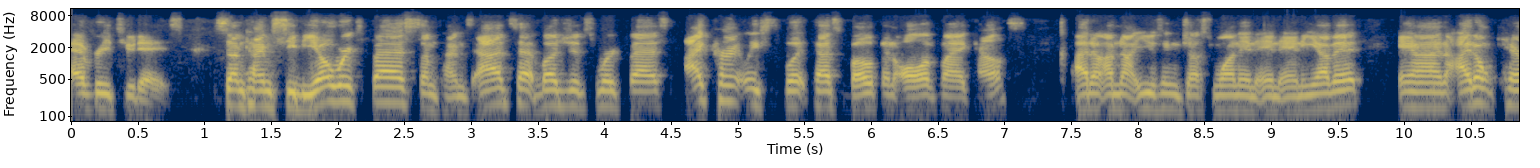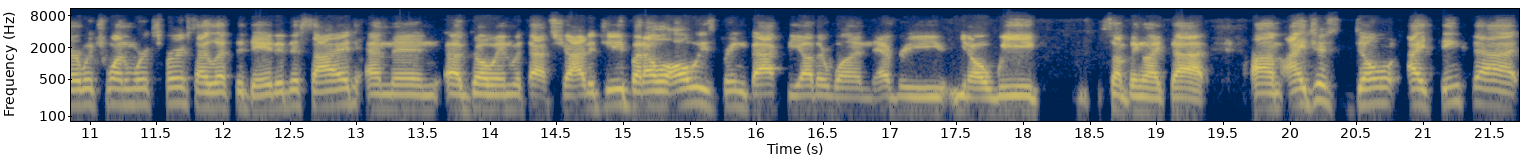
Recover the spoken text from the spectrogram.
every two days. Sometimes CBO works best, sometimes ad set budgets work best. I currently split test both in all of my accounts. I don't, I'm not using just one in, in any of it. And I don't care which one works first. I let the data decide and then uh, go in with that strategy. But I will always bring back the other one every you know week, something like that. Um, I just don't. I think that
